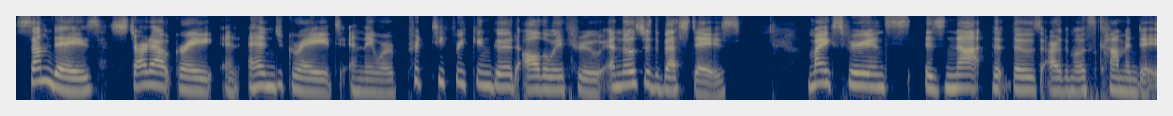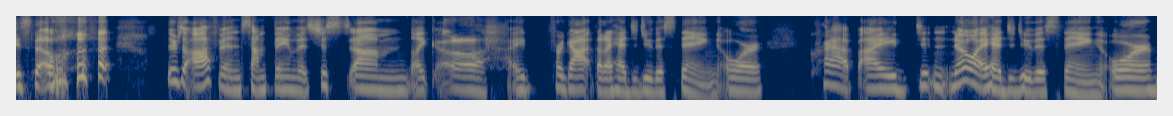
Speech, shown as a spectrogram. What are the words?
Some days start out great and end great, and they were pretty freaking good all the way through. And those are the best days my experience is not that those are the most common days though. There's often something that's just um like oh i forgot that i had to do this thing or crap i didn't know i had to do this thing or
